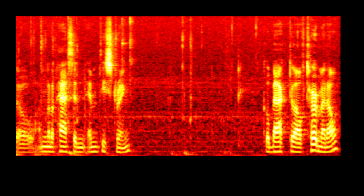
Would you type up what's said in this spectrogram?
so I'm gonna pass in an empty string. Go back to our terminal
